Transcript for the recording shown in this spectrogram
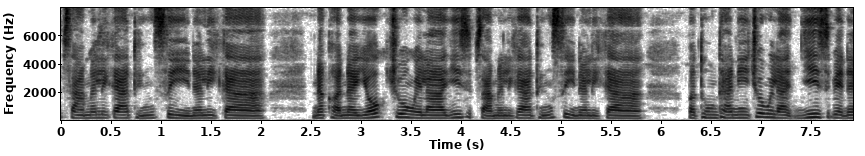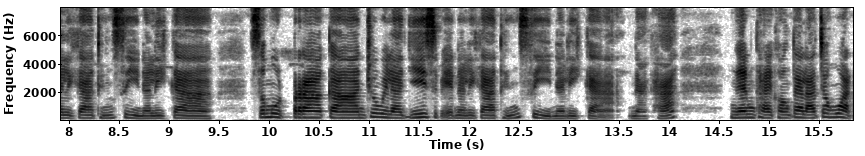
23 นาฬิกาถึง 4 นาฬิกานครนายกช่วงเวลา 23 นาฬิกาถึง 4 นาฬิกาปทุมธานีช่วงเวลา 21 นาฬิกาถึง 4 นาฬิกา สมุทรปราการช่วงเวลา 21 นาฬิกาถึง 4 นาฬิกานะคะ เงื่อนไขของแต่ละจังหวัด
